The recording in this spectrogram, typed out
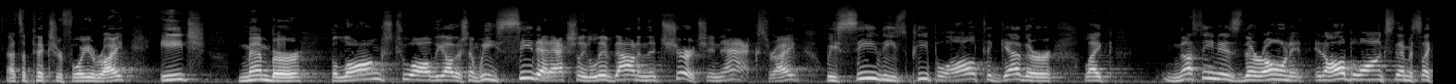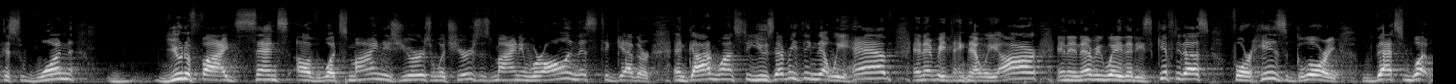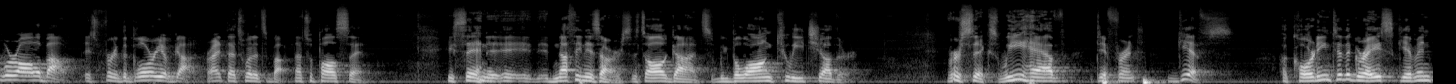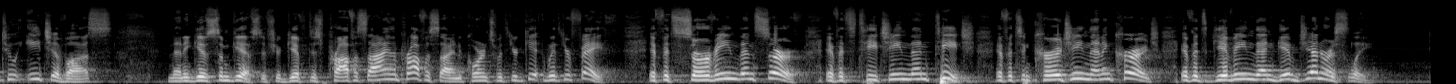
That's a picture for you, right? Each member belongs to all the others. And we see that actually lived out in the church in Acts, right? We see these people all together like nothing is their own. It, it all belongs to them. It's like this one unified sense of what's mine is yours and what's yours is mine, and we're all in this together. And God wants to use everything that we have and everything that we are and in every way that He's gifted us for His glory. That's what we're all about. It's for the glory of God, right? That's what it's about. That's what Paul's saying. He's saying it, it, nothing is ours, it's all God's. We belong to each other. Verse 6 We have different gifts according to the grace given to each of us. And then he gives some gifts. If your gift is prophesying, then prophesy in accordance with your, with your faith. If it's serving, then serve. If it's teaching, then teach. If it's encouraging, then encourage. If it's giving, then give generously.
